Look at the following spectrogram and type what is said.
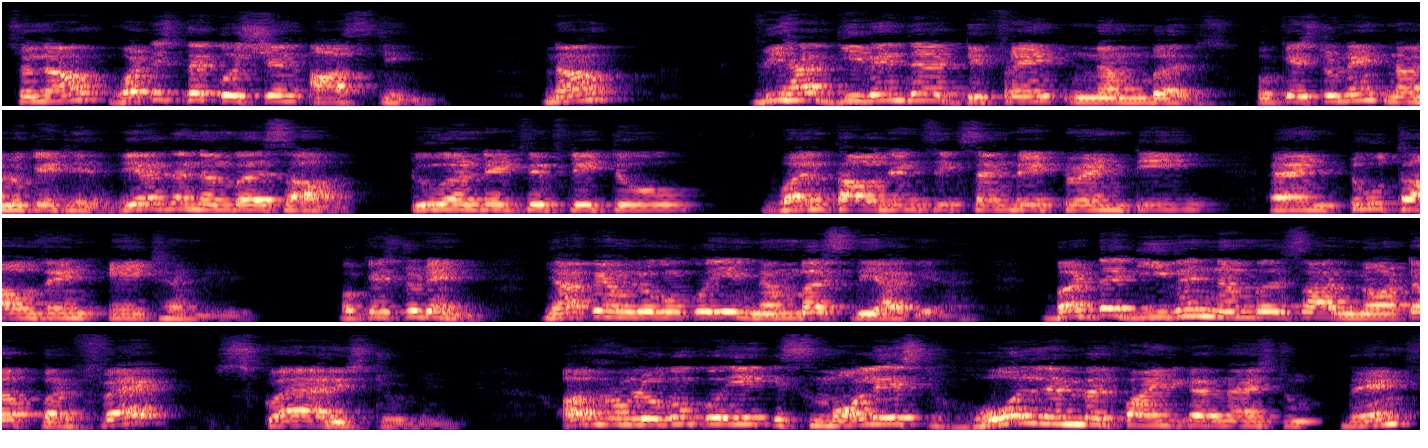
So now what is the question asking? Now we have given the different numbers. Okay student. Now look at here. Here the numbers are 252, 1620 and 2800. Okay student यहाँ पे हम लोगों को ये नंबर्स दिया गया है। But the given numbers are not a perfect square student अब हम लोगों को एक स्मॉलेस्ट होल नंबर फाइंड करना है स्टूडेंट्स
